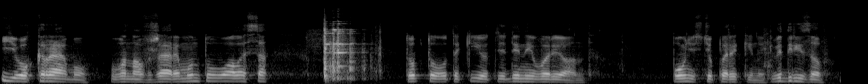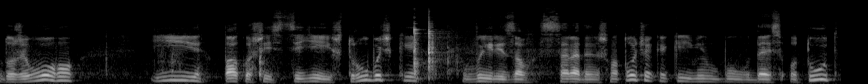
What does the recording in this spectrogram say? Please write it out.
і окремо вона вже ремонтувалася. Тобто, отакий от єдиний варіант. Повністю перекинуть. Відрізав до живого. І також із цієї ж трубочки вирізав зсередини шматочок, який він був десь отут.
